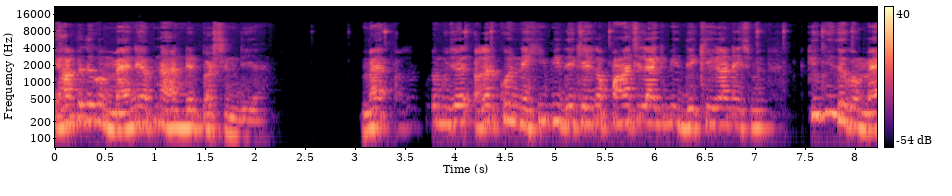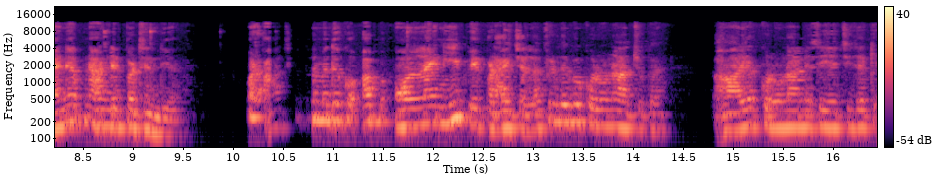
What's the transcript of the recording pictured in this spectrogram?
यहाँ पे देखो, मैंने अपना हंड्रेड परसेंट दिया है। मैं, अगर कोई मुझे, अगर कोई नहीं भी देखेगा, पाँच लाख भी देखेगा ना इसमें क्योंकि देखो, मैंने अपना हंड्रेड परसेंट दिया। और आज के दौर में देखो, अब ऑनलाइन ही पे पढ़ाई चल रहा है। फिर देखो, कोरोना आ चुका है। हाँ यार, कोरोना आने से ये चीज़ है कि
